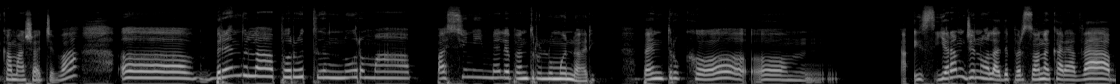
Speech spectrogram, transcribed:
cam așa ceva. Uh, brandul a apărut în urma pasiunii mele pentru lumânări. Pentru că um, eram genul ăla de persoană care avea,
